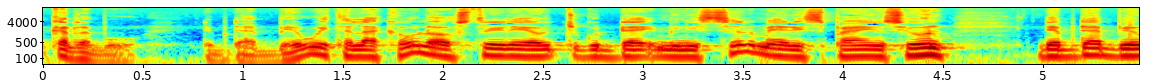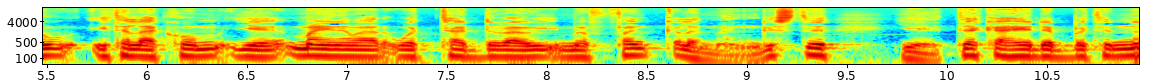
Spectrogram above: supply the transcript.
አቀረቡ። ደብዳቤው የተላከው ለአውስትሬሊያ የውጭ ጉዳይ ሚኒስትር ማሪስ ፔይን ሲሆን ደብዳቤው የተላከውም የማይናማር ወታደራዊ መፈንቅለ መንግስት የተካሄደበትና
